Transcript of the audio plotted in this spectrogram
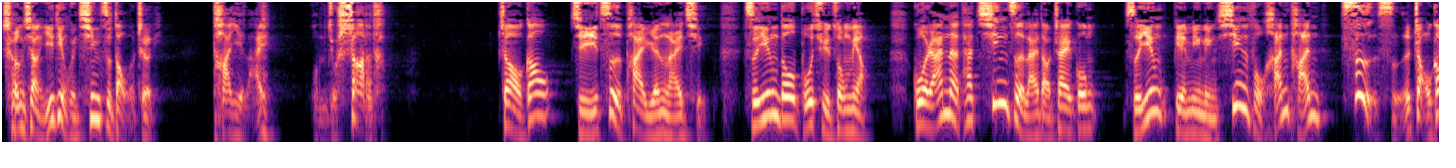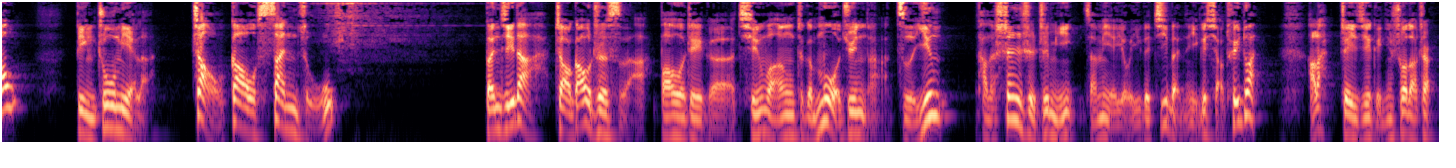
丞相一定会亲自到我这里。他一来，我们就杀了他。赵高几次派人来请子婴，都不去宗庙。果然呢，他亲自来到斋宫，子婴便命令心腹韩谈赐死赵高，并诛灭了赵高三族。本集的赵高之死啊，包括这个秦王这个末君啊，子婴。他的身世之谜，咱们也有一个基本的一个小推断。好了，这一集给您说到这儿，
